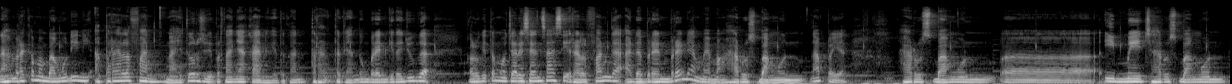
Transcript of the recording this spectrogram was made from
Nah, mereka membangun ini apa relevan? Nah, itu harus dipertanyakan gitu kan. Tergantung brand kita juga. Kalau kita mau cari sensasi, relevan nggak? Ada brand-brand yang memang harus bangun apa ya? Harus bangun uh, image harus bangun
